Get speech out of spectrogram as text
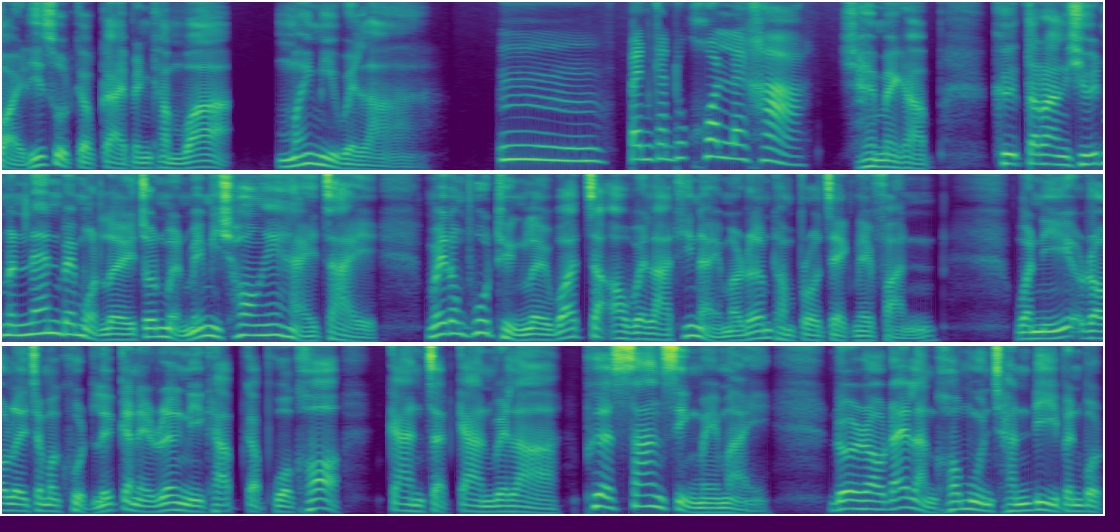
บ่อยที่สุดกลับกลายเป็นคำว่า ไม่มีเวลา อืม เป็นกันทุกคนเลยค่ะ ใช่ไหมครับ คือตารางชีวิตมันแน่นไปหมดเลย จนเหมือนไม่มีช่องให้หายใจ ไม่ต้องพูดถึงเลยว่าจะเอาเวลาที่ไหนมาเริ่มทำโปรเจกต์ในฝัน วันนี้เราเลยจะมาขุดลึกกันในเรื่องนี้ครับ กับหัวข้อการจัดการเวลาเพื่อสร้างสิ่งใหม่ ๆ โดยเราได้หลังข้อมูลชั้นดีเป็นบท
